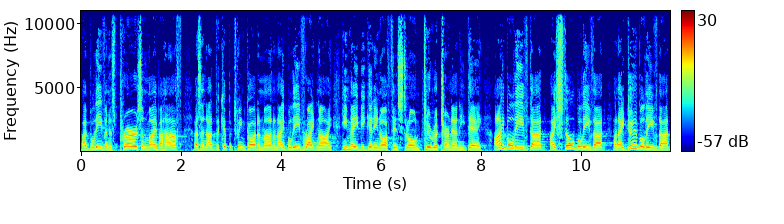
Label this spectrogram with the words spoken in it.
I believe in his prayers on my behalf as an advocate between God and man. And I believe right now he may be getting off his throne to return any day. I believe that. I still believe that. And I do believe that.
